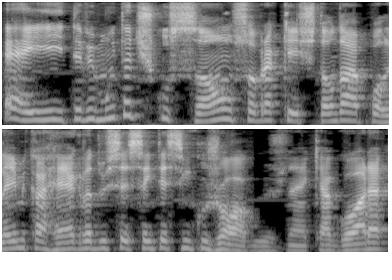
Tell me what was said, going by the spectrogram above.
É, e teve muita discussão sobre a questão da polêmica regra dos 65 jogos, né? Que agora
